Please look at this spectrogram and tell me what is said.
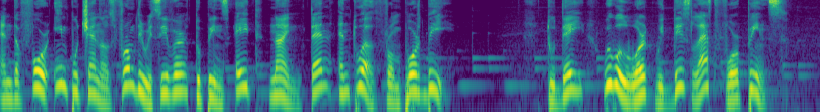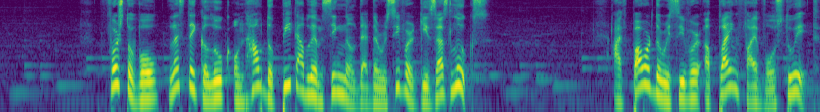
and the 4 input channels from the receiver to pins 8, 9, 10 and 12 from port B. Today we will work with these last 4 pins. First of all, let's take a look on how the PWM signal that the receiver gives us looks. I've powered the receiver applying 5 volts to it.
